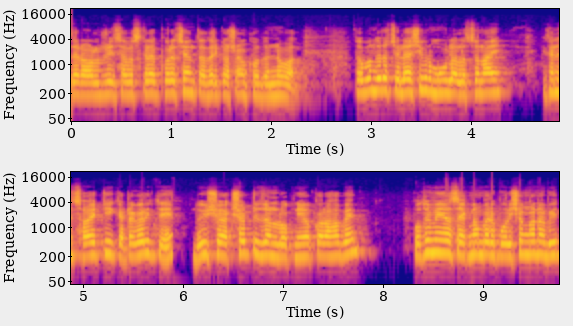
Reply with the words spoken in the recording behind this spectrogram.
যারা অলরেডি সাবস্ক্রাইব করেছেন, তাদেরকে অসংখ্য ধন্যবাদ। তো বন্ধুরা, চলে আসি মূল আলোচনায়। এখানে ছয়টি ক্যাটাগরিতে দুইশো একষট্টি জন লোক নিয়োগ করা হবে। প্রথমেই আছে এক নম্বরে পরিসংখ্যানবিদ।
